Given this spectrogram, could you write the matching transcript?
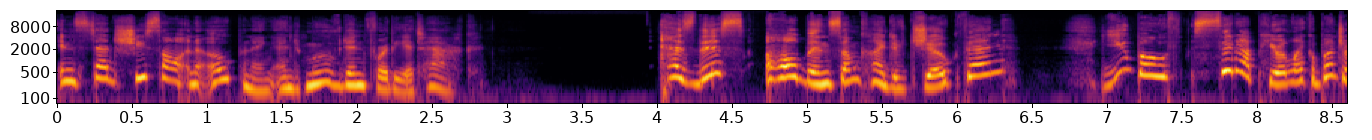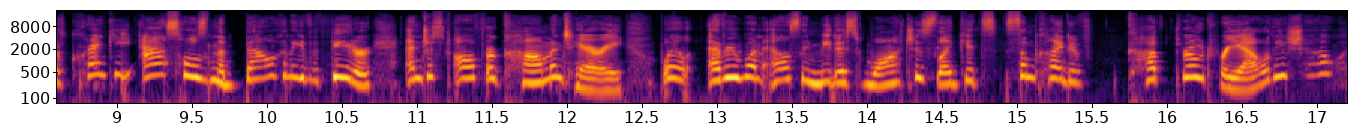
Instead, she saw an opening and moved in for the attack. Has this all been some kind of joke, then? You both sit up here like a bunch of cranky assholes in the balcony of the theater and just offer commentary, while everyone else in Metis watches like it's some kind of cutthroat reality show?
